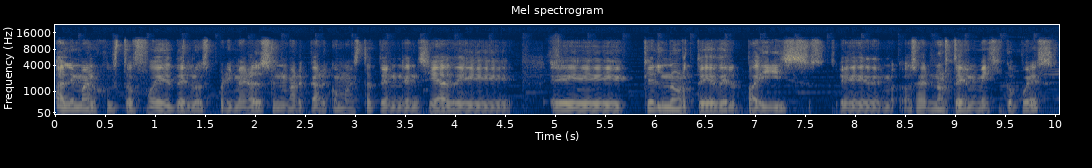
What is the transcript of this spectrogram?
Alemán justo fue de los primeros en marcar como esta tendencia de eh, que el norte del país, eh, o sea, el norte de México, pues,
